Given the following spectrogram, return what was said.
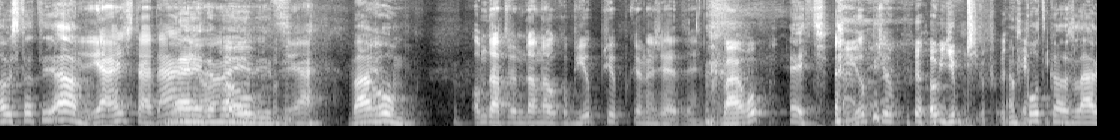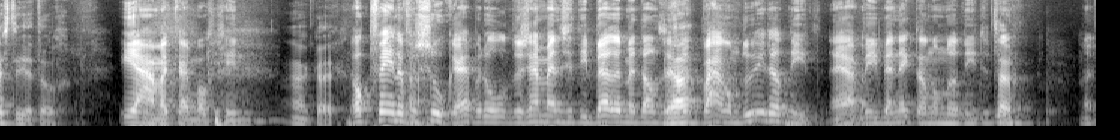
Oh, staat hij aan? ja, hij staat aan. Nee, dat meen je Oh, niet. Ja, Waarom? omdat we hem dan ook op YouTube kunnen zetten. Waarop? Heet. YouTube? Oh, YouTube. Een podcast luister je toch? Ja, maar ik kan hem ook zien. Oké. Op vele verzoeken, hè. Ik bedoel, er zijn mensen die bellen me dan zeggen, Ja. waarom doe je dat niet? Nou ja, wie ben ik dan om dat niet te doen? Nou,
